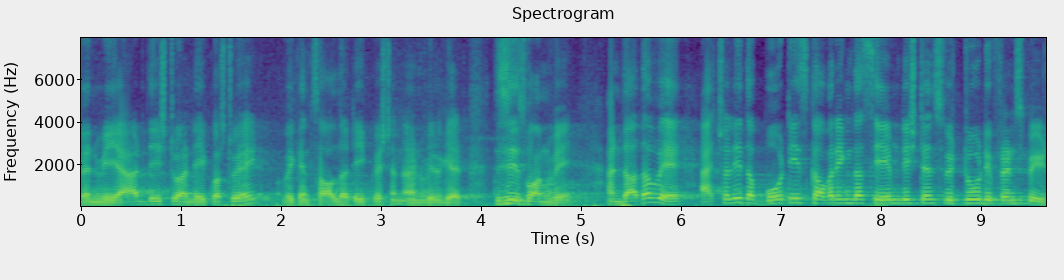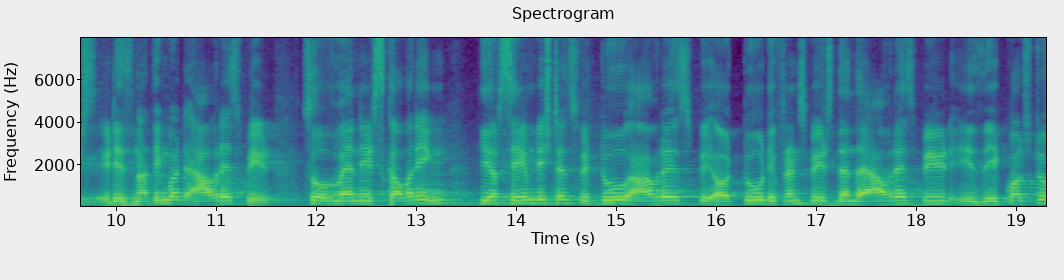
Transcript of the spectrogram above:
When we add these two and equals to 8 we can solve that equation and we'll get. This is one way. And the other way actually the boat is covering the same distance with two different speeds. It is nothing but average speed. So when it's covering here same distance with two average or two different speeds then the average speed is equals to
